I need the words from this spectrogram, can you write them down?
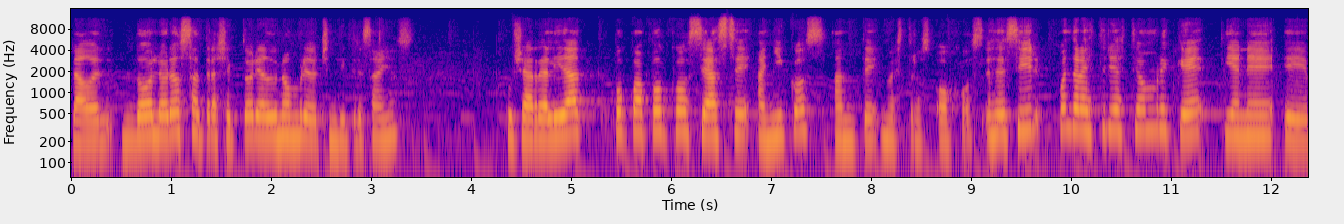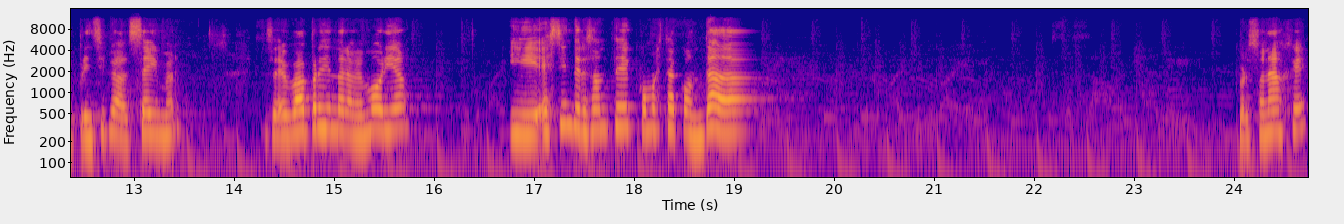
la dol- dolorosa trayectoria de un hombre de 83 años cuya realidad poco a poco se hace añicos ante nuestros ojos. Es decir, cuenta la historia de este hombre que tiene eh, principio de Alzheimer, se va perdiendo la memoria y es interesante cómo está contada personaje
